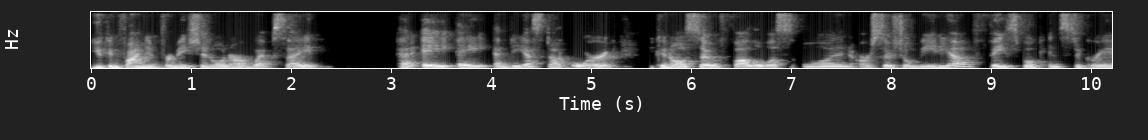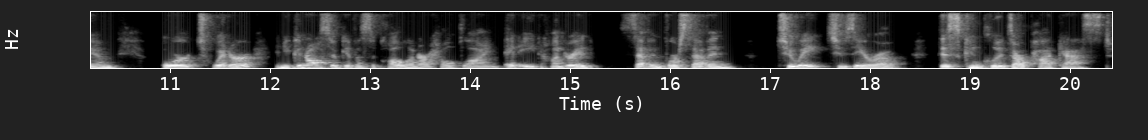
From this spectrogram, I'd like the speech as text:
you can find information on our website at aamds.org. You can also follow us on our social media Facebook, Instagram, or Twitter. And you can also give us a call on our helpline at 800 747 2820. This concludes our podcast.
